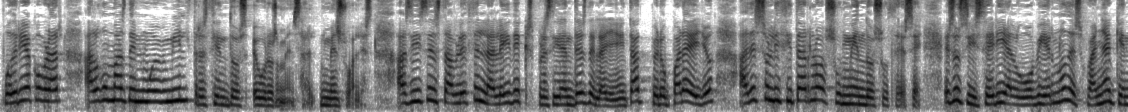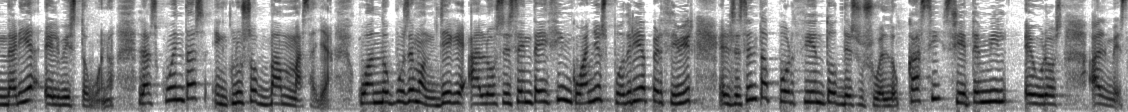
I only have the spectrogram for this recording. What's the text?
podría cobrar algo más de 9.300 euros mensuales. Así se establece en la ley de expresidentes de la Generalitat, pero para ello ha de solicitarlo asumiendo su cese. Eso sí, sería el gobierno de España quien daría el visto bueno. Las cuentas incluso van más allá. Cuando Puigdemont llegue a los 65 años podría percibir el 60% de su sueldo, casi 7.000 euros al mes.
